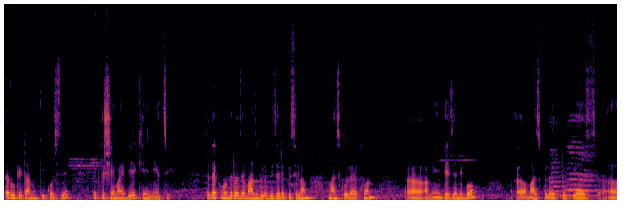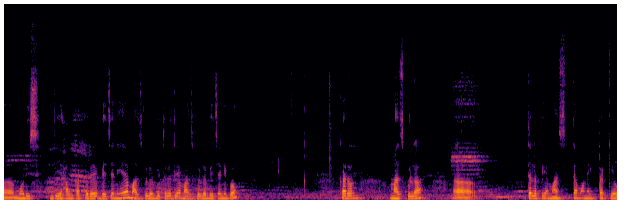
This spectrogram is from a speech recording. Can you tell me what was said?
তা রুটিটা আমি কি করছি একটু সেমাই দিয়ে খেয়ে নিয়েছি। তো দেখো বন্ধুরা যে মাছগুলো ভেজে রেখেছিলাম, মাছগুলো এখন আমি ভেজে নিব। মাছগুলো একটু পেঁয়াজ মরিচ দিয়ে হালকা করে ভেজে নিয়ে মাছগুলোর ভিতরে দিয়ে মাছগুলো ভেজে নিব। কারণ মাছগুলা তেলাপিয়া মাছ তেমন একটা কেউ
